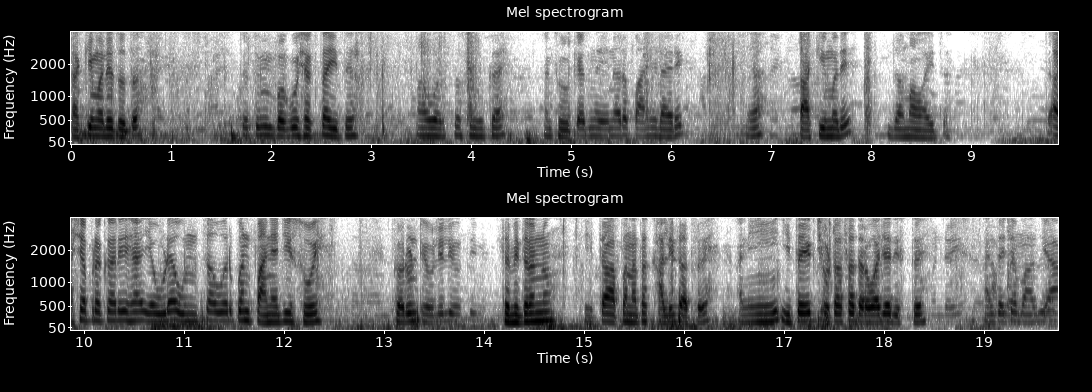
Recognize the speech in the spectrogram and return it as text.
टाकीमध्येच होतं. तर तुम्ही बघू शकता इथं हा वरचा सुळका आहे. आणि सुळक्यातनं येणारं पाणी डायरेक्ट या टाकीमध्ये जमा व्हायचं. अशा प्रकारे ह्या एवढ्या उंचावर पण पाण्याची सोय करून ठेवलेली होती तर मित्रांनो इथं आपण आता खाली जातोय आणि इथं एक छोटासा दरवाजा दिसतोय. आणि त्याच्या बाजूला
